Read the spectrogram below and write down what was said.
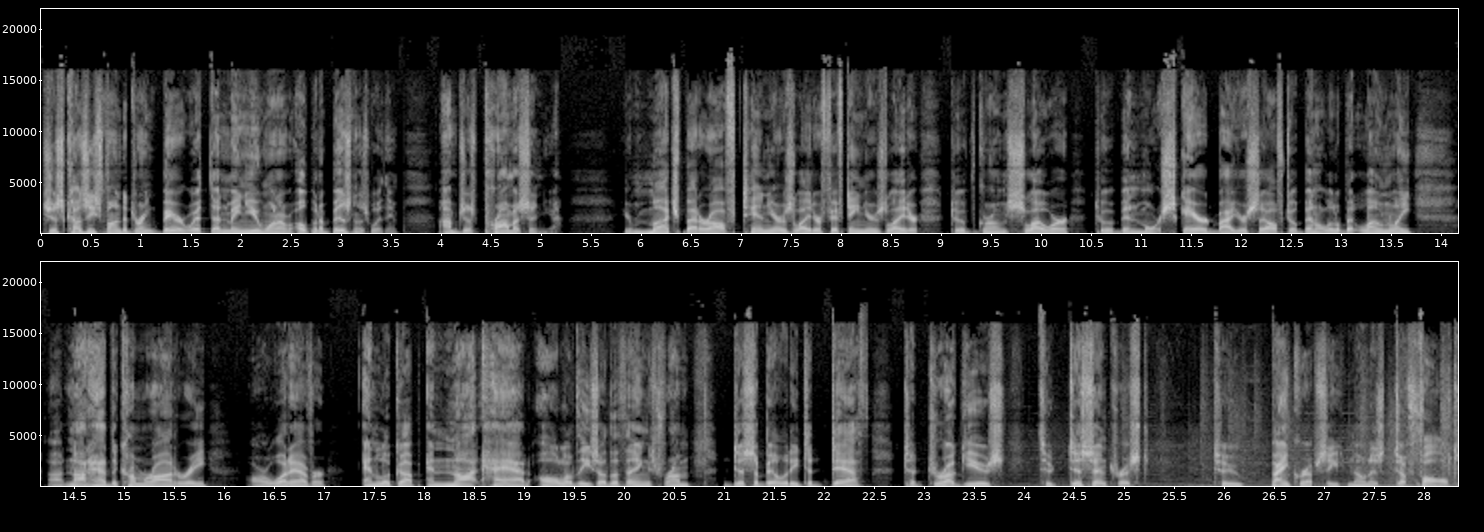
Just because he's fun to drink beer with doesn't mean you want to open a business with him. I'm just promising you. You're much better off 10 years later, 15 years later, to have grown slower, to have been more scared by yourself, to have been a little bit lonely, uh, not had the camaraderie or whatever, and look up and not had all of these other things from disability to death to drug use to disinterest to bankruptcy, known as default,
